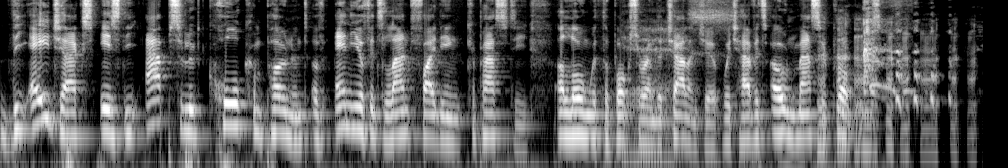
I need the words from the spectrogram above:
the Ajax is the absolute core component of any of its land fighting capacity, along with the Boxer and the Challenger, which have its own massive problems.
